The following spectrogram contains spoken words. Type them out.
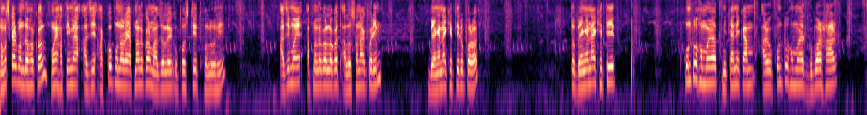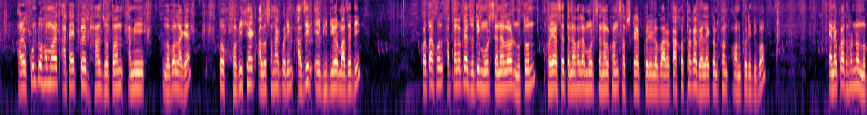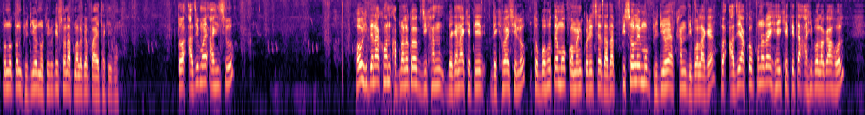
নমস্কাৰ বন্ধুসকল, মই হাতীমা আজি আকৌ পুনৰাই আপোনালোকৰ মাজলৈ উপস্থিত হ'লোহি। আজি মই আপোনালোকৰ লগত আলোচনা কৰিম বেঙেনা খেতিৰ ওপৰত। তো বেঙেনা খেতিত কোনটো সময়ত নিকানি কাম আৰু কোনটো সময়ত গোবৰ সাৰ আৰু কোনটো সময়ত আটাইতকৈ ভালো যতন আমি ল'ব লাগে, তো সবিশেষ আলোচনা কৰিম আজিৰ এই ভিডিঅ'ৰ মাজেদি। কথা হ'ল, আপোনালোকে যদি মোৰ চেনেলৰ নতুন হৈ আছে, তেনেহ'লে মোৰ চেনেলখন ছাবস্ক্ৰাইব কৰি ল'ব আৰু কাষত থকা বেল আইকনখন অন কৰি দিব। এনেকুৱা ধৰণৰ নতুন নতুন ভিডিঅ' ন'টিফিকেশ্যন আপোনালোকে পাই থাকিব। তো আজি মই আহিছোঁ সৌ সিদিনাখন আপোনালোকক যিখন বেঙেনা খেতি দেখুৱাইছিলোঁ, তো বহুতে মোক কমেণ্ট কৰিছে, দাদা, পিছলৈ মোক ভিডিঅ' এখন দিব লাগে। তো আজি আকৌ পুনৰাই সেই খেতিতে আহিব লগা হ'ল।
